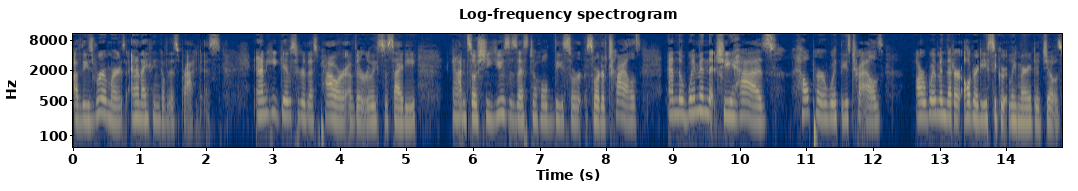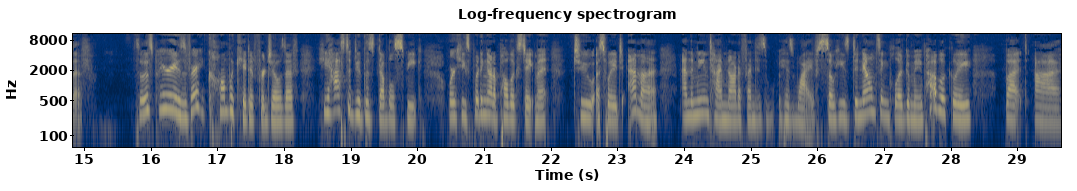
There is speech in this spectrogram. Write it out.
of these rumors and I think of this practice. And he gives her this power of the Relief Society. And so she uses this to hold these sort, sort of trials. And the women that she has help her with these trials are women that are already secretly married to Joseph. So this period is very complicated for Joseph. He has to do this double speak where he's putting out a public statement to assuage Emma and the meantime not offend his his wife. So he's denouncing polygamy publicly, but uh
